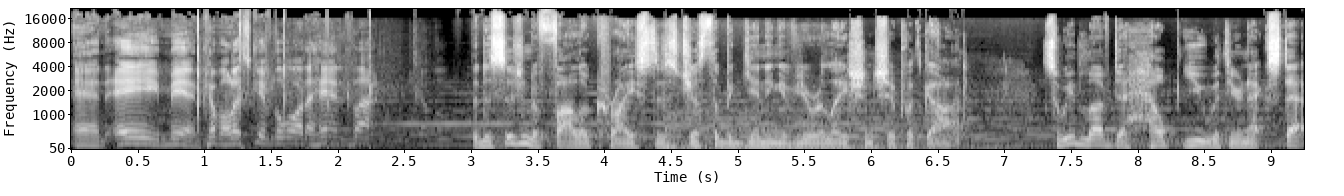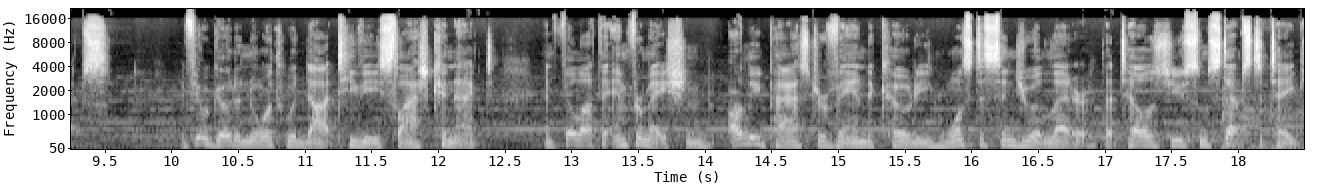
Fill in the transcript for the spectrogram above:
and amen. Come on, let's give the Lord a hand clap. The decision to follow Christ is just the beginning of your relationship with God. So we'd love to help you with your next steps. If you'll go to northwood.tv slash connect and fill out the information, our lead pastor, Van Ducote, wants to send you a letter that tells you some steps to take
